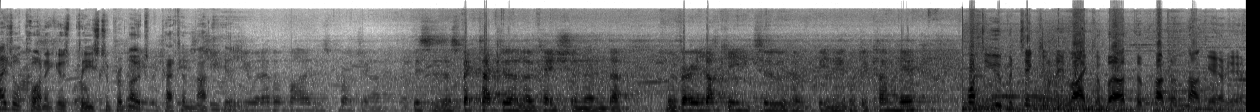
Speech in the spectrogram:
Nigel Cornick is pleased to promote Pratumnak Hill. This is a spectacular location and uh, we're very lucky to have been able to come here. What do you particularly like about the Pratumnak area?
